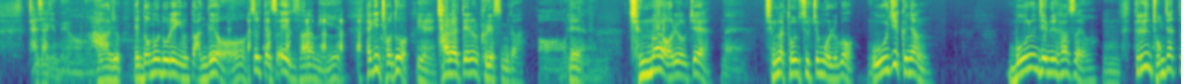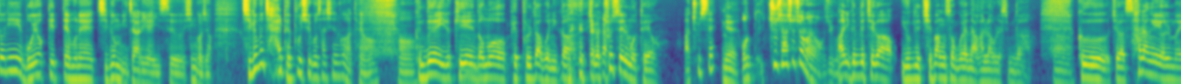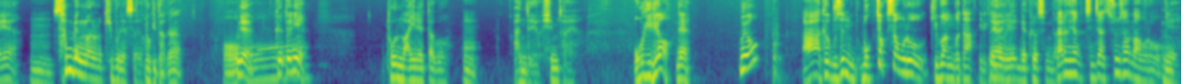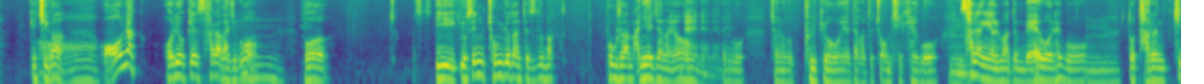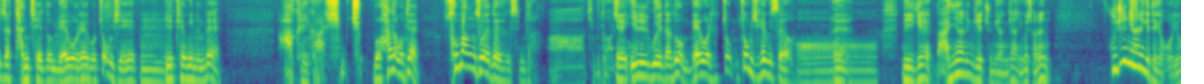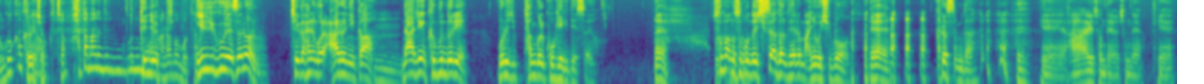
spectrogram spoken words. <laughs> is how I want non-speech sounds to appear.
잘 살겠네요. 아주 근데 너무 노랭이면 또 안 돼요. 쓸 땐 써야지 사람이. 하긴 저도 예. 잘할 때는 그랬습니다. 어, 네. 때는. 정말 어려울 때 네. 정말 돈 쓸 줄 모르고 오직 그냥 모는 재미를 살았어요. 음, 그런 종잣돈이 모였기 때문에 지금 이 자리에 있으신 거죠. 지금은 잘 베푸시고 사시는 것 같아요. 어. 근데 이렇게 너무 베풀다 보니까 <laughs> 제가 출세를 못해요. 아 출세? 네. 어, 출세하셨잖아요 지금. 아니 근데 제가 6일 지방선거에 나가려고 그랬습니다. 그 제가 사랑의 열매에 음, 300만 원을 기부를 했어요. 여기다가. 어. 네. 그랬더니 돈 많이 냈다고 음. 안 돼요 심사에. 오히려 네. 왜요? 아 그 무슨 목적성으로 기부한 거다 이렇게. 예, 된 거예요? 예, 네 그렇습니다. 나는 그냥 진짜 순수한 마음으로. 네. 그 제가 어. 워낙 어렵게 살아가지고 음. 뭐이 요새는 종교단체에서도 막 봉사가 많이 하잖아요. 네네네. 그래가지고 저는 그 불교에다가도 조금씩 하고 음. 사랑의 열마도 매월 하고 음. 또 다른 기자 단체도 매월 하고 조금씩 음. 이렇게 하고 있는데 아 그러니까 힘, 추, 뭐 하다 못해 소방서에도 하고 있습니다. 아 기부도 하시고. 예, 119에다도 매월 조금, 조금씩 하고 있어요. 어. 네. 근데 이게 많이 하는 게 중요한 게 아니고 저는 꾸준히 하는 게 되게 어려운 것 같아요. 그렇죠. 그렇죠. 하다 마는 분은 그 뭐안 하면 못 하는. 1구에서는 제가 하는 걸 알으니까 음. 나중에 그분들이 우리 집 단골 고객이 됐어요. 네. 아, 소방서 분들 식사들 대로 많이 오시고, 예, <laughs> 그렇습니다. 네. 예, 아, 좋네요, 좋네요. 예.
